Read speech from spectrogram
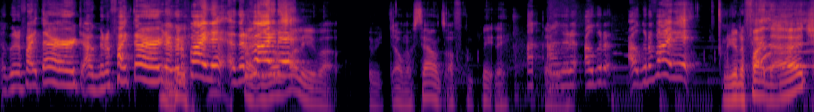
I'm gonna fight third. I'm gonna fight third. I'm gonna fight it. I'm gonna Wait, fight it. volume up. Let me- Oh, sound's off completely. I, I'm we gonna, I'm gonna, I'm gonna fight it. You're gonna fight the urge.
